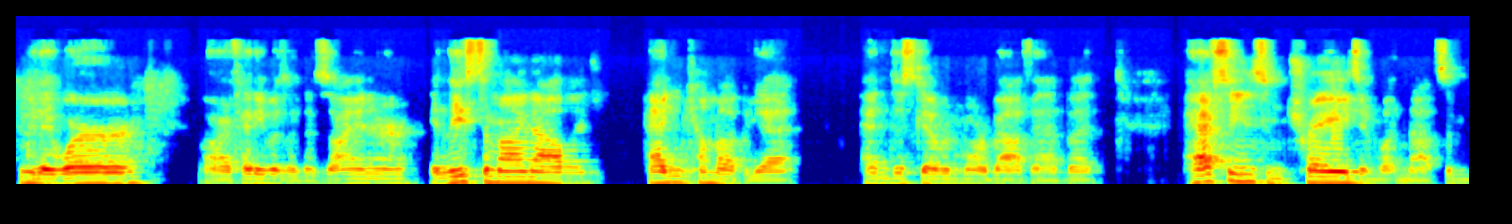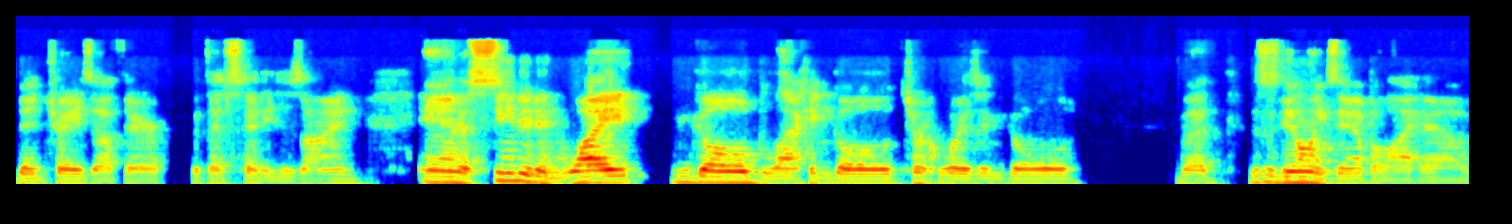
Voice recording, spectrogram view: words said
who they were, or if Hedy was a designer. At least to my knowledge, hadn't come up yet. Hadn't discovered more about that, but have seen some trays and whatnot, some bent trays out there with this Hedy design and I've seen it in white and gold, black and gold, turquoise and gold. But this is the only example I have.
